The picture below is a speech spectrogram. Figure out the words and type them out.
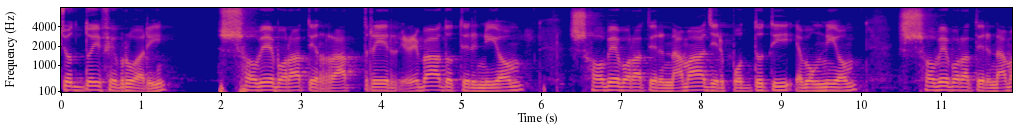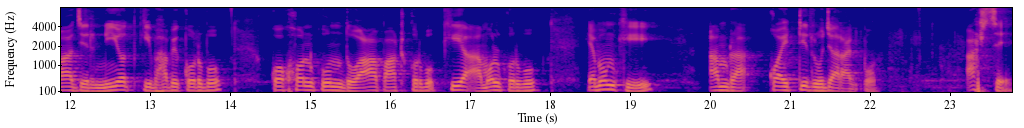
চোদ্দোই ফেব্রুয়ারি শবে বরাতের রাত্রের এবাদতের নিয়ম শবে বরাতের নামাজের পদ্ধতি এবং নিয়ম শবে বরাতের নামাজের নিয়ত কীভাবে করব, কখন কোন দোয়া পাঠ করব, কী আমল করব এবং কি আমরা কয়টি রোজা রাখব। আসছে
